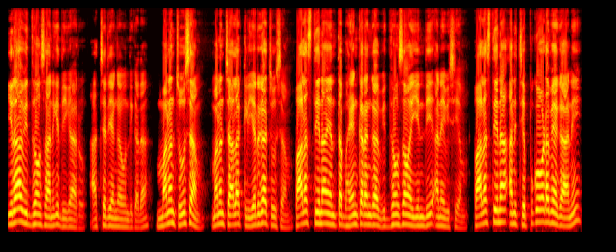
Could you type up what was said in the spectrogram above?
ఇలా విధ్వంసానికి దిగారు. ఆశ్చర్యంగా ఉంది కదా? మనం చూసాం మనం చాలా క్లియర్గా చూశాం. చూసాం పాలస్తీనా ఎంత భయంకరంగా విధ్వంసం అయ్యింది అనే విషయం. పాలస్తీనా అని చెప్పుకోవడమే గాని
